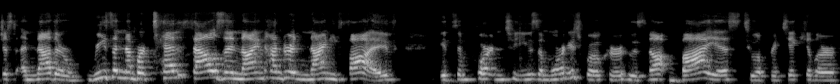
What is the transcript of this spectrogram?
just another reason number 10,995 it's important to use a mortgage broker who's not biased to a particular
